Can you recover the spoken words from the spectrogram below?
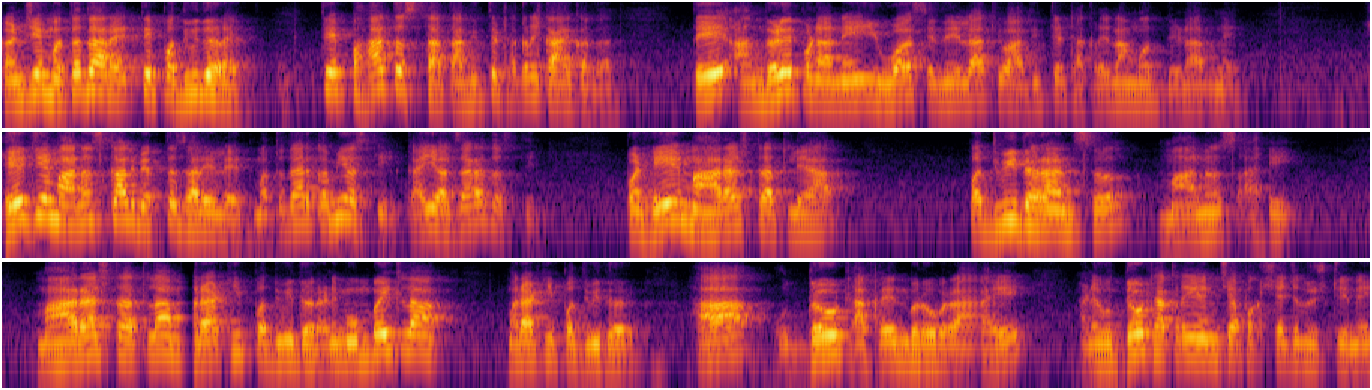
कारण जे मतदार आहेत ते पदवीधर आहेत. ते पाहत असतात आदित्य ठाकरे काय करतात. ते आंधळेपणाने युवा सेनेला किंवा आदित्य ठाकरेंना मत देणार नाहीत. हे जे मानसकाल व्यक्त झालेले आहेत मतदार कमी असतील काही हजारात असतील पण हे महाराष्ट्रातल्या पदवीधरांचं मानस आहे. महाराष्ट्रातला मराठी पदवीधर आणि मुंबईतला मराठी पदवीधर हा उद्धव ठाकरेंबरोबर आहे आणि उद्धव ठाकरे यांच्या पक्षाच्या दृष्टीने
